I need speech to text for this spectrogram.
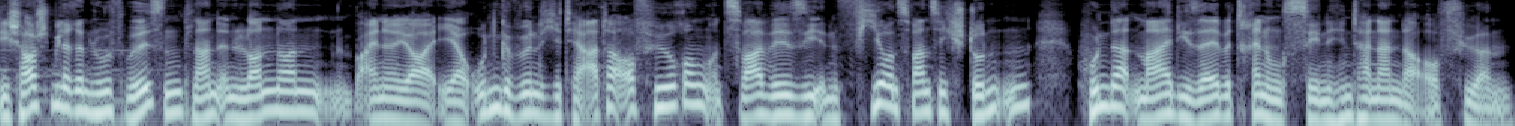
Die Schauspielerin Ruth Wilson plant in London eine ja eher ungewöhnliche Theateraufführung und zwar will sie in 24 Stunden 100 Mal dieselbe Trennungsszene hintereinander aufführen.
